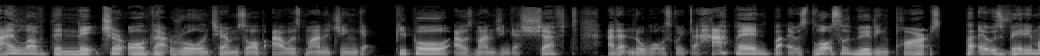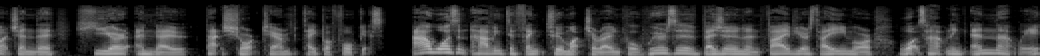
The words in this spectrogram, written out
I loved the nature of that role in terms of I was managing people, I was managing a shift, I didn't know what was going to happen, but it was lots of moving parts but it was very much in the here and now, that short term type of focus. I wasn't having to think too much around, well, where's the vision in five years' time or what's happening in that way.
